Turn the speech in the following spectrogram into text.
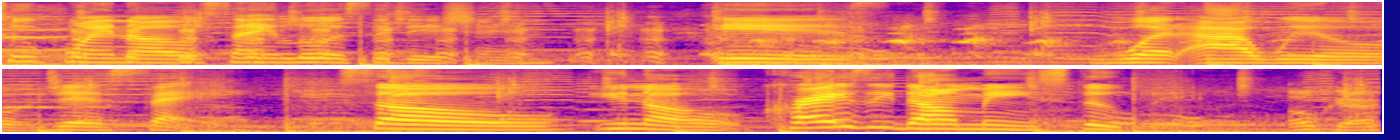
2.0 St. Louis edition is what I will just say. So you know, crazy don't mean stupid. okay.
